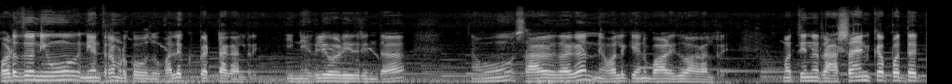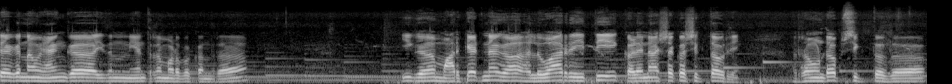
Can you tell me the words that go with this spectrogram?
ಹೊಡೆದು ನೀವು ನಿಯಂತ್ರಣ ಮಾಡ್ಕೋಬೋದು. ಹೊಲಕ್ಕೆ ಪೆಟ್ಟಾಗಲ್ರಿ ಈ ನೆಗಲಿ ಹೊಡಿಯೋದ್ರಿಂದ ನಾವು ಸಾವಿರದಾಗ ಹೊಲಕ್ಕೆ ಏನು ಭಾಳ ಇದು ಆಗಲ್ರಿ. ಮತ್ತು ಇನ್ನು ರಾಸಾಯನಿಕ ಪದ್ಧತಿಯಾಗ ನಾವು ಹೆಂಗೆ ಇದನ್ನು ನಿಯಂತ್ರಣ ಮಾಡ್ಬೇಕಂದ್ರೆ ಈಗ ಮಾರ್ಕೆಟ್ನಾಗ ಹಲವಾರು ರೀತಿ ಕಳೆನಾಶಕ ಸಿಗ್ತಾವ್ರಿ. ರೌಂಡ್ ಅಪ್ ಸಿಗ್ತದ,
